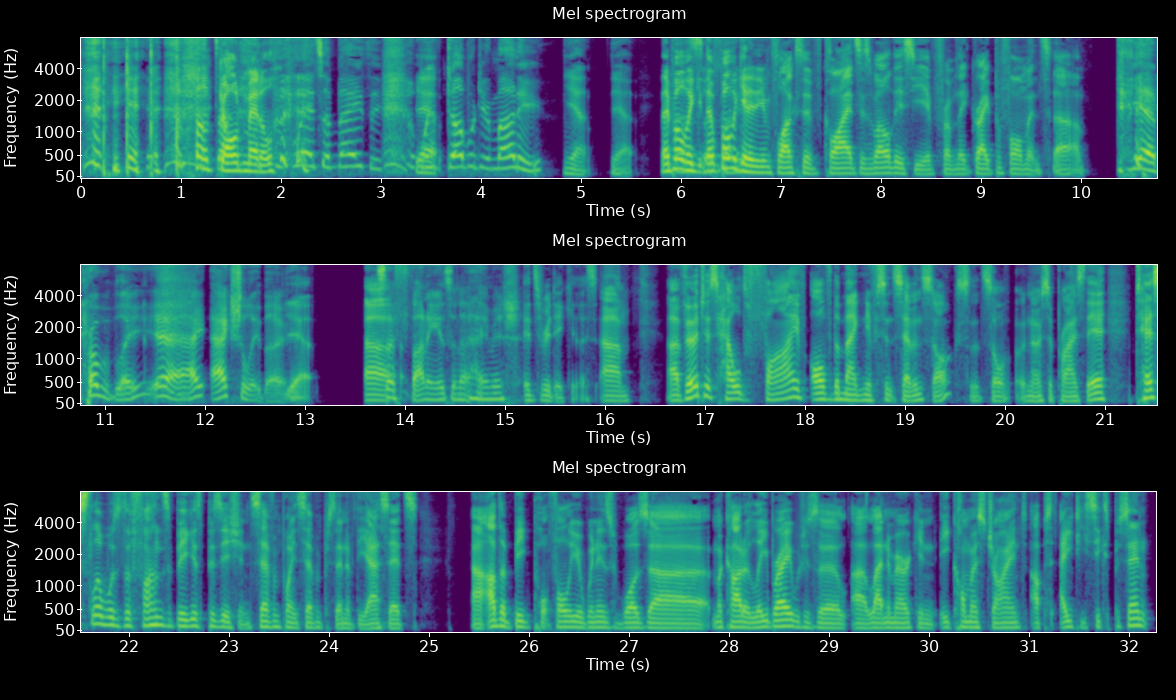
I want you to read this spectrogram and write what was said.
well. Gold medal. It's amazing. Yeah. We've doubled your money. Yeah, yeah. They probably so they'll probably get an influx of clients as well this year from their great performance. Um, Yeah, probably. Yeah, I, actually though. yeah, uh, so funny, isn't it, Hamish? it's ridiculous. Um, uh, Virtus held five of the Magnificent Seven stocks, so that's all, no surprise there. Tesla was the fund's biggest position, seven point seven percent of the assets. Uh, other big portfolio winners was uh, Mercado Libre, which is a, a Latin American e-commerce giant, up eighty six percent,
